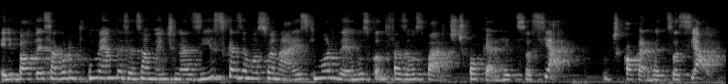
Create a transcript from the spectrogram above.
Ele pauta esse argumento essencialmente nas iscas emocionais que mordemos quando fazemos parte de qualquer rede social de qualquer rede social.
